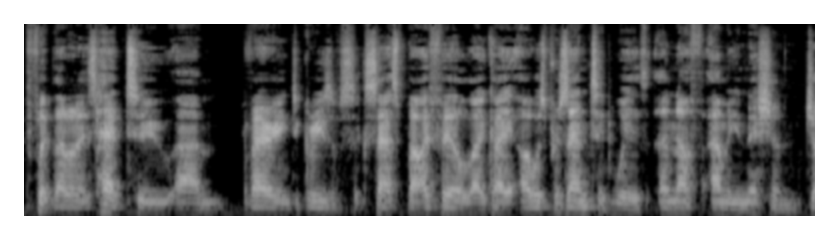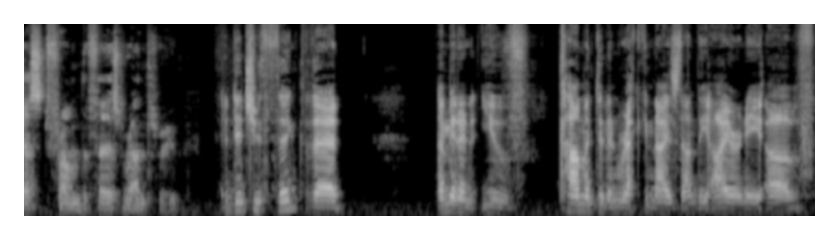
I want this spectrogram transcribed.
flip that on its head to. Um, varying degrees of success, but I feel like I, I was presented with enough ammunition just from the first run through. And did you think that I mean, and you've commented and recognized on the irony of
